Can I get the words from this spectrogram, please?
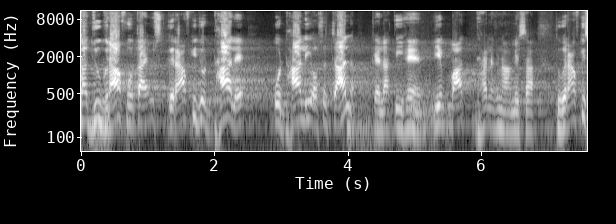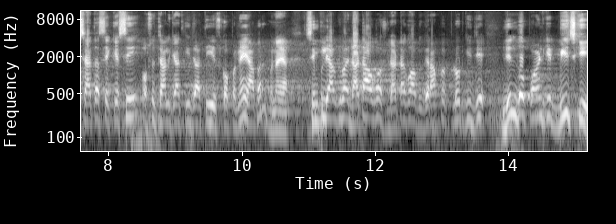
का जो ग्राफ होता है, उस ग्राफ की जो ढाल है, वो ढाल ही औसत चाल कहलाती है। ये बात ध्यान रखना हमेशा। तो ग्राफ की सहायता से कैसे औसत चाल ज्ञात की जाती है, इसको अपन यहाँ पर बनाया। सिंपली आपके पास डाटा होगा, उस डाटा को आप ग्राफ पर प्लॉट कीजिए। जिन दो पॉइंट के बीच की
